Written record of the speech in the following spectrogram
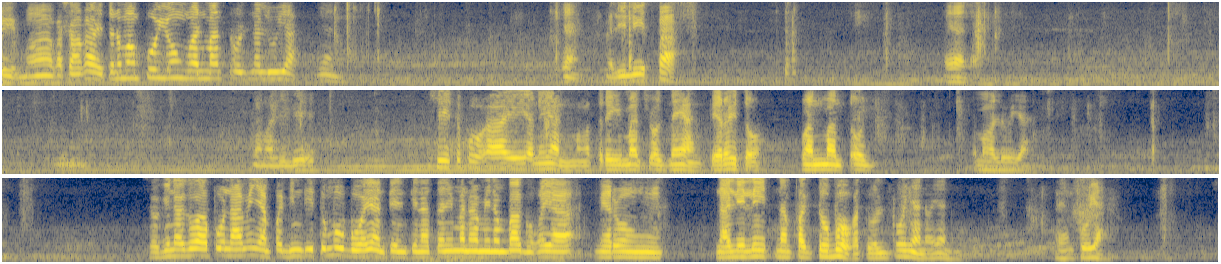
Okay, mga kasaka, ito naman po yung one month old na luya. Ayan. Ayan, maliliit pa. Ayan. Na maliliit. Kasi ito po ay ano yan, mga 3 months old na yan. Pero ito, 1 month old na mga luya. So ginagawa po namin yan, pag hindi tumubo, ayan, tin tinataniman namin ng bago, kaya merong nalilate ng pagtubo, katulad po niyan, o yan. Ayan po yan.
